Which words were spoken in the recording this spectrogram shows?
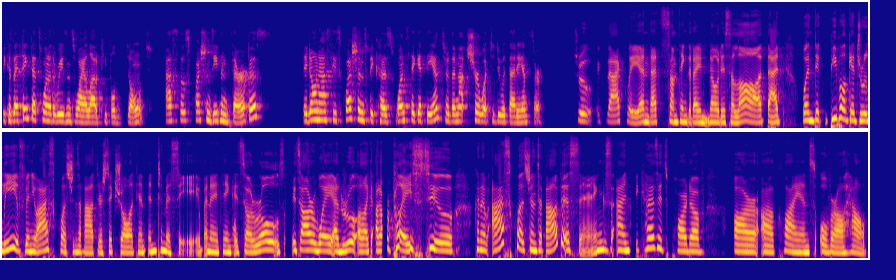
Because I think that's one of the reasons why a lot of people don't ask those questions, even therapists. They don't ask these questions because once they get the answer, they're not sure what to do with that answer. True, exactly. And that's something that I notice a lot that when the, people get relief when you ask questions about their sexuality and intimacy. And I think it's our roles, it's our way and rule, like our place to kind of ask questions about these things. And because it's part of our uh, clients' overall health.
